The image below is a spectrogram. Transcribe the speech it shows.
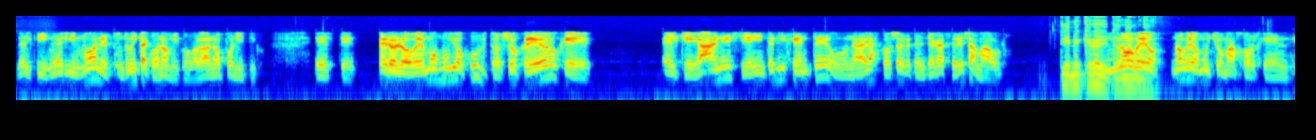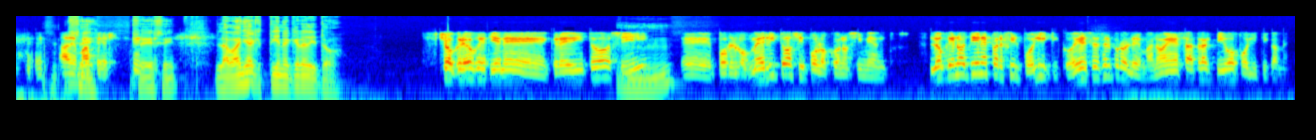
del kirchnerismo en el punto de vista económico, ¿verdad? No político. Este, pero lo vemos muy oculto. Yo creo que el que gane, si es inteligente, una de las cosas que tendría que hacer es amarlo. Tiene crédito. No veo, no veo mucho más Jorge, además de él. Sí, sí. La baña tiene crédito. Yo creo que tiene crédito, sí, eh, por los méritos y por los conocimientos. Lo que no tiene perfil político, ese es el problema, no es atractivo políticamente.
